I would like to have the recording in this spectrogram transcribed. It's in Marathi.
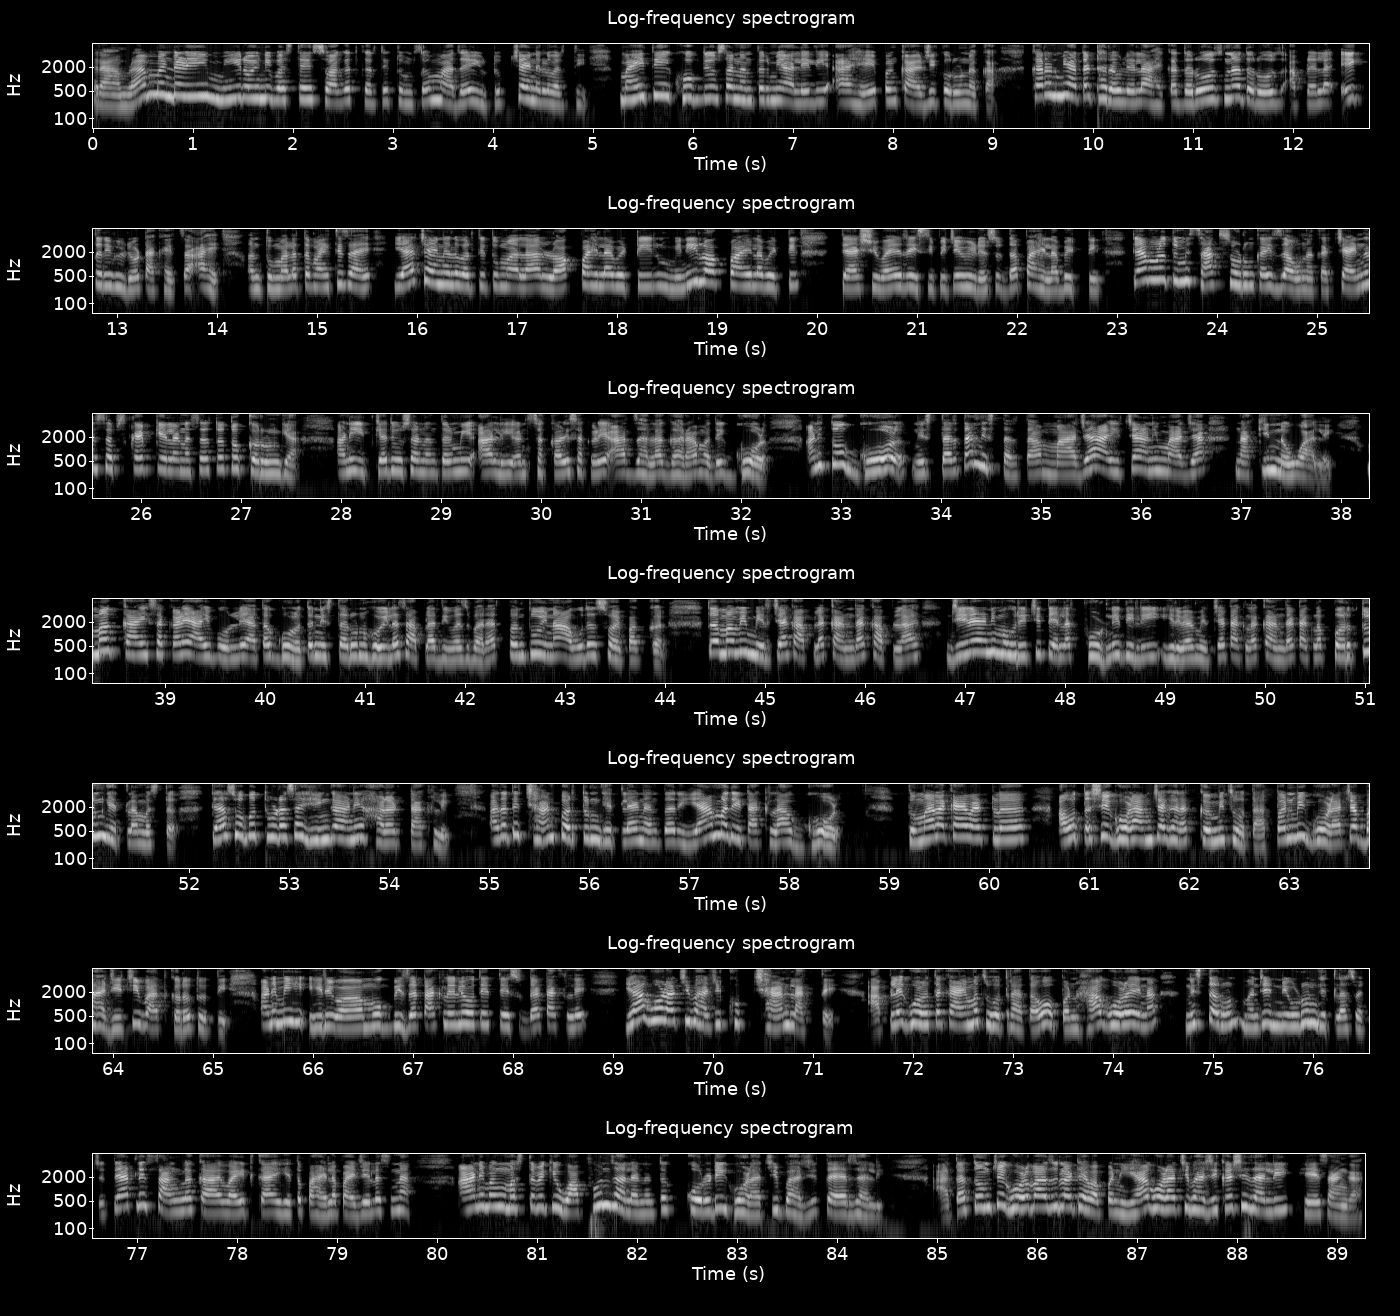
राम राम मंडळी मी रोहिणी बसते. स्वागत करते तुमचं माझ्या यूट्यूब चॅनलवरती माहिती खूप दिवसानंतर मी आलेली आहे पण काळजी करू नका. कारण मी आता ठरवलेलं आहे का दररोज ना दररोज आपल्याला एक तरी व्हिडिओ टाकायचा आहे. आणि तुम्हाला तर माहितीच आहे या चॅनलवरती तुम्हाला लॉग पाहायला भेटतील मिनी लॉग पाहायला भेटतील त्याशिवाय रेसिपीचे व्हिडिओसुद्धा पाहायला भेटतील. त्यामुळे तुम्ही साथ सोडून काही जाऊ नका. चॅनल सबस्क्राईब केला नसेल तर तो करून घ्या. आणि इतक्या दिवसानंतर मी आली आणि सकाळी सकाळी आज झाला घरामध्ये घोळ. आणि तो घोळ निस्तारता निस्तारता माझ्या आईच्या आणि माझ्या नाकी नऊ आले. मग काय सकाळी आई बोलली आता घोळ तर निस्तरून होईलच आपला दिवसभरात पण तू ना अगोदर स्वयंपाक कर. तर मग मी मिरच्या कापल्या कांदा कापला जिरे आणि मोहरीची तेलात फोडणी दिली हिरव्या मिरच्या टाकला कांदा टाकला परतून घेतला मस्त. त्यासोबत थोडासा हिंग आणि हळद टाकली. आता ते छान परतून घेतल्यानंतर यामध्ये टाकला घोळ. तुम्हाला काय वाटलं? अहो तसे घोळ आमच्या घरात कमीच होता पण मी घोळाच्या भाजीची बात करत होती आणि मी हिरव मूग भिजत टाकलेले होते ते सुद्धा टाकले. ह्या घोळाची भाजी खूप छान लागते. आपले घोळ तर कायमच होत राहता हो पण हा घोळ आहे ना निस्तरून म्हणजे निवडून घेतला स्वच्छ. त्यातले चांगलं काय वाईट काय हे तर पाहायला पाहिजेलच ना. आणि मग मस्तपैकी वाफून झाल्यानंतर कोरडी घोळाची भाजी तयार झाली. आता तुमचे घोळ बाजूला ठेवा पण ह्या घोळाची भाजी कशी झाली? हे हे सांगा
